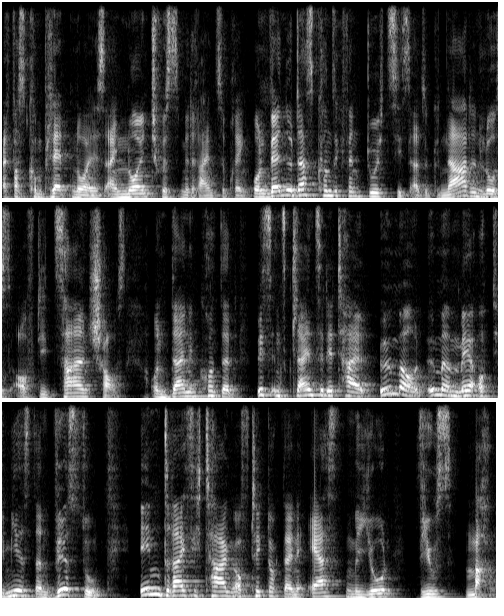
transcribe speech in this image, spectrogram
etwas komplett Neues, einen neuen Twist mit reinzubringen. Und wenn du das konsequent durchziehst, also gnadenlos auf die Zahlen schaust und deinen Content bis ins kleinste Detail immer und immer mehr optimierst, dann wirst du in 30 Tagen auf TikTok deine ersten Millionen Views machen.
